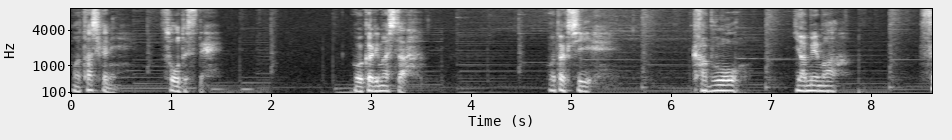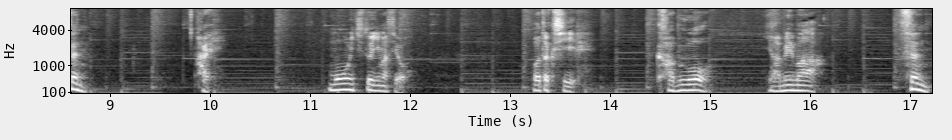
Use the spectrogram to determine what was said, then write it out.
まあ確かにそうですね。わかりました。私、株をやめません。はい。もう一度言いますよ。私、株をやめません。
